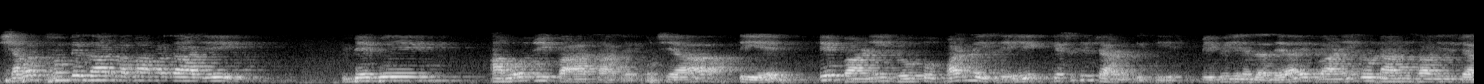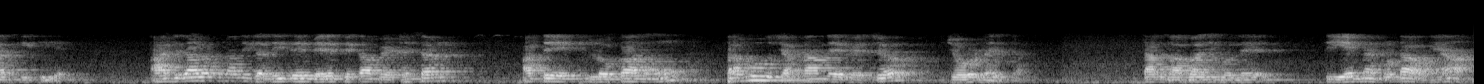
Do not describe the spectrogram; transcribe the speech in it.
ਸ਼ਬਦ ਸੁਣਦੇ ਸਾਰ ਬਾਬਾ ਅਮਰਦਾਸ ਜੀ, ਬੇਬੇ ਅਮਰੋ ਜੀ ਪਾਸ ਆ ਕੇ ਪੁੱਛਿਆ, ਧੀਏ ਇਹ ਬਾਣੀ ਜੋ ਤੂੰ ਪੜ ਰਹੀ ਸੀ, ਕਿਸ ਦੀ ਉਚਾਰਨ ਕੀਤੀ ਹੈ? ਬੀਬੀ ਜੀ ਨੇ ਦੱਸਿਆ, ਇਹ ਬਾਣੀ ਗੁਰੂ ਨਾਨਕ ਸਾਹਿਬ ਜੀ ਦੀ ਉਚਾਰਨ ਕੀਤੀ ਹੈ। ਅੱਜ ਕੱਲ੍ਹ ਉਹਨਾਂ ਦੀ ਗੱਦੀ ਤੇ ਮੇਰੇ ਪਿਤਾ ਬੈਠੇ ਸਨ ਅਤੇ ਲੋਕਾਂ ਨੂੰ ਪ੍ਰਭੂ ਚਰਨਾਂ ਦੇ ਵਿੱਚ ਜੋੜ ਰਹੇ ਸਨ। ਤਦ ਬਾਬਾ ਜੀ ਬੋਲੇ, ਧੀਏ, ਮੈਂ ਬੁੱਢਾ ਹੋ ਗਿਆ।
